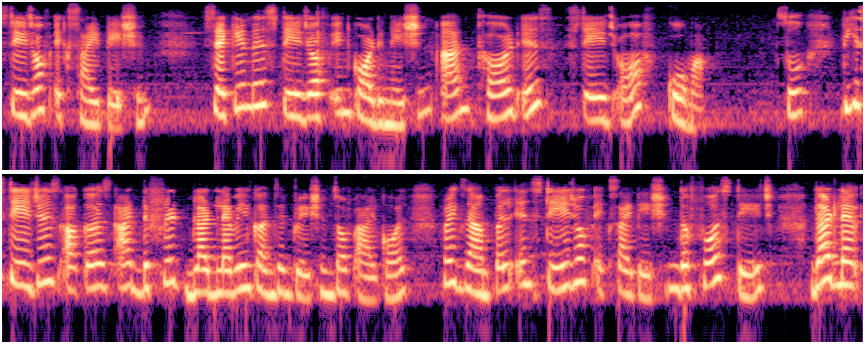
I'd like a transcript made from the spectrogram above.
stage of excitation, second is stage of incoordination and third is stage of coma. So these stages occurs at different blood level concentrations of alcohol. For example, in stage of excitation, the first stage, blood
